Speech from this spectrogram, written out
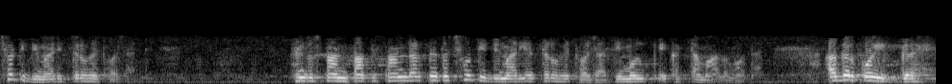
छोटी बीमारी तिरोहित हो जाती। हिंदुस्तान, पाकिस्तान लड़ते तो छोटी बीमारियाँ तिरोहित हो जाती, मुल्क इकट्ठा मालूम होता है। अगर कोई ग्रह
